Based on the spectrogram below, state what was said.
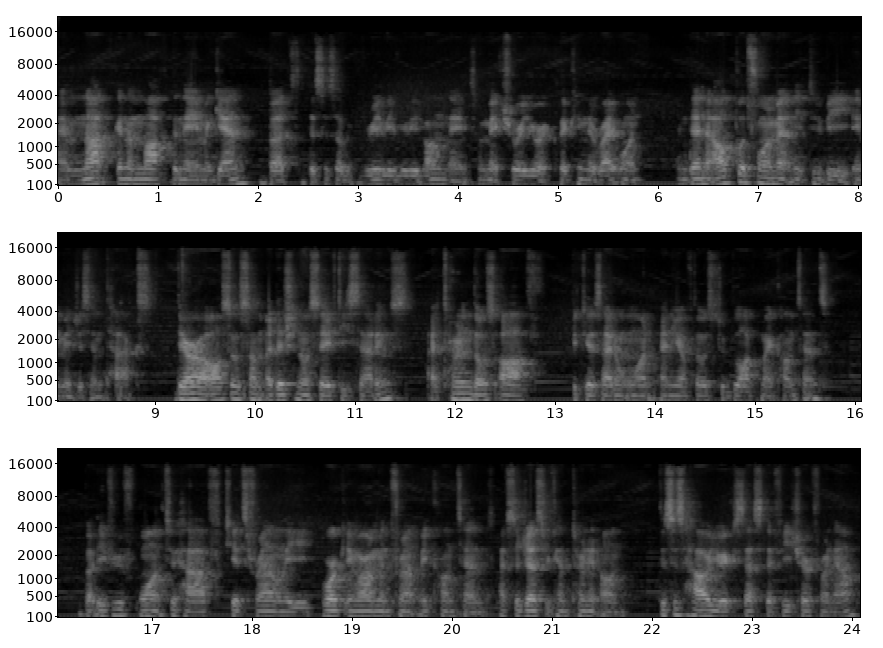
I'm not gonna mock the name again, but this is a really, really long name, so make sure you are clicking the right one. And then the output format need to be images and text. There are also some additional safety settings. I turned those off because I don't want any of those to block my content. But if you want to have kids-friendly, work environment-friendly content, I suggest you can turn it on. This is how you access the feature for now.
